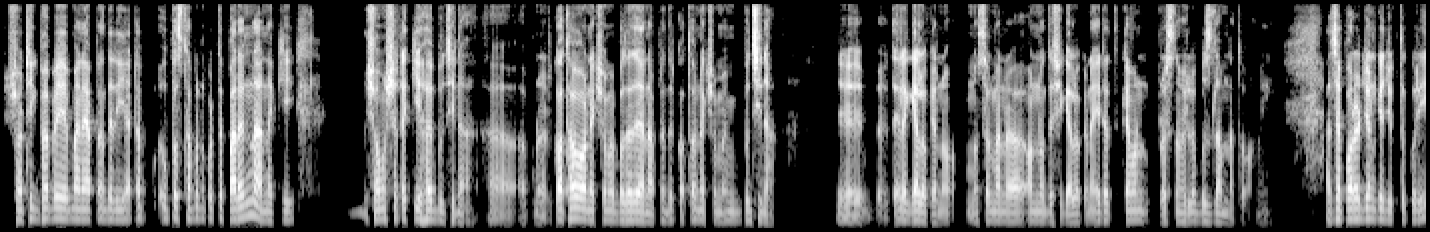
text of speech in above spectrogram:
সঠিকভাবে মানে আপনাদের ইয়াটা উপস্থাপন করতে পারেন না? নাকি সমস্যাটা কি হয় বুঝি না। আপনার কথাও অনেক সময় বোঝা যায় না। আপনাদের কথা অনেক সময় আমি বুঝি না। যে তাহলে গেল কেন? মুসলমানরা অন্য দেশে গেল কেন? এটা কেমন প্রশ্ন হইল বুঝলাম না তো আমি। আচ্ছা পরের জনকে যুক্ত করি।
